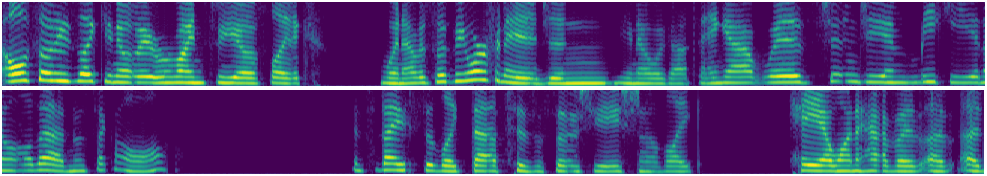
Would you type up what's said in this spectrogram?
also he's like, you know, it reminds me of like when I was with the orphanage and you know, we got to hang out with Shinji and Miki and all that and I was like, "Oh. It's nice that like that's his association of like, hey, I want to have a, a,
